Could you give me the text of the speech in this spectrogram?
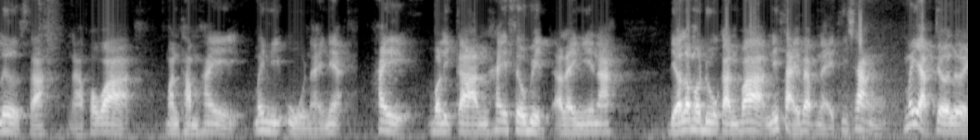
เลิกซะนะเพราะว่ามันทำให้ไม่มีอู่ไหนเนี่ย ให้บริการให้เซอร์วิสอะไรอย่างนี้นะ เดี๋ยวเรามาดูกันว่านิสัยแบบไหนที่ช่างไม่อยากเจอเลย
